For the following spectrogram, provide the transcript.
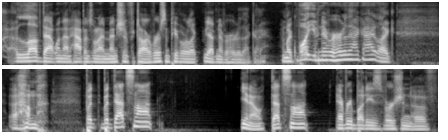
I love that when that happens, when I mention photographers and people are like, yeah, I've never heard of that guy. I'm like, what? You've never heard of that guy? Like, um, but, but that's not, you know, that's not everybody's version of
